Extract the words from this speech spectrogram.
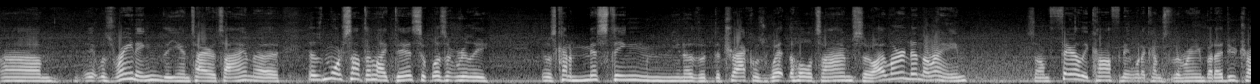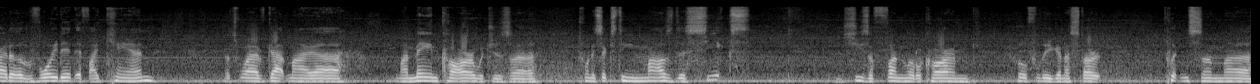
um, it was raining the entire time. Uh, it was more something like this. It wasn't really. It was kind of misting. And, you know, the, the track was wet the whole time. So I learned in the rain. So I'm fairly confident when it comes to the rain, but I do try to avoid it if I can. That's why I've got my uh, my main car, which is a 2016 Mazda 6. she's a fun little car. I'm hopefully gonna start putting some uh,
